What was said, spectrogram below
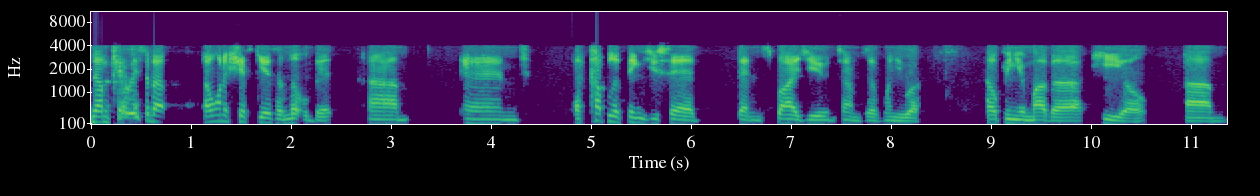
Now, I'm curious about, I want to shift gears a little bit. Um, and a couple of things you said that inspired you in terms of when you were helping your mother heal? Um,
